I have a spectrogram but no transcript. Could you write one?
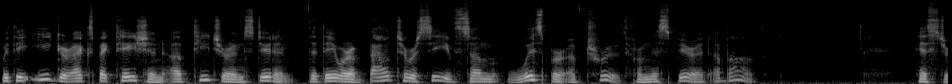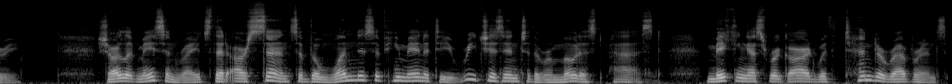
with the eager expectation of teacher and student that they were about to receive some whisper of truth from the Spirit above? History. Charlotte Mason writes that our sense of the oneness of humanity reaches into the remotest past. making us regard with tender reverence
